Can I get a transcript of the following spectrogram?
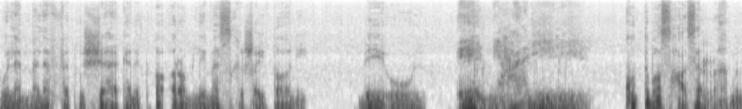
ولما لفت وشها كانت أقرب لمسخ شيطاني. بيقول ابني حبيبي كنت بصحى أصرخ من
